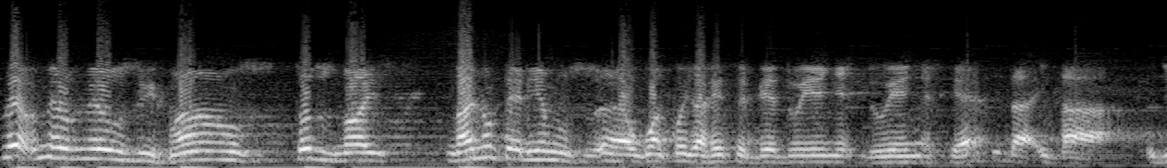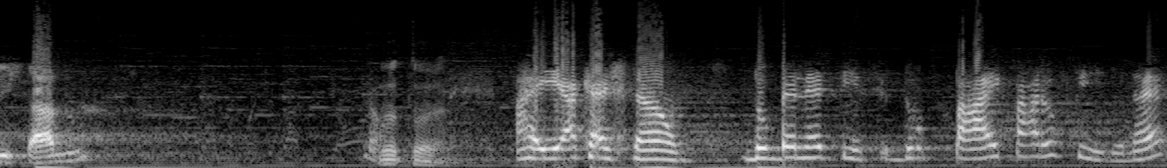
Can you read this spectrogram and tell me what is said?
meu- meu- meus irmãos, todos nós, nós não teríamos eh, alguma coisa a receber do, IN, do INSS e, da, e da, e do Estado? Doutora. Aí a questão do benefício do pai para o filho, né?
